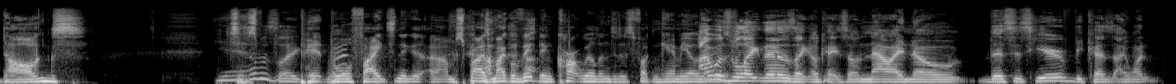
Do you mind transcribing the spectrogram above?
Dogs, Yeah, Just I was like pit bull what? fights, nigga. I'm surprised Michael Vick didn't cartwheel into this fucking cameo. I was like that. I was like, okay, so now I know this is here because I want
